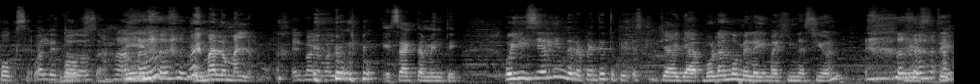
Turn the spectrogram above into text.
Boxer. ¿Cuál de todos? Ajá. Eh, El malo malo. El malo malo. Exactamente. Oye, y si alguien de repente te pide, es que ya, ya, volándome la imaginación, este,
